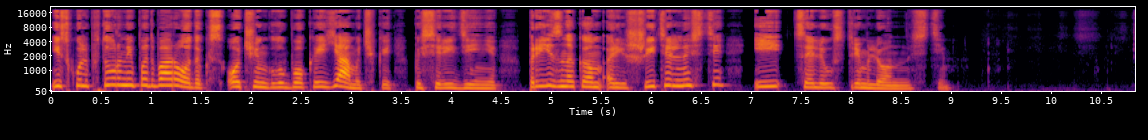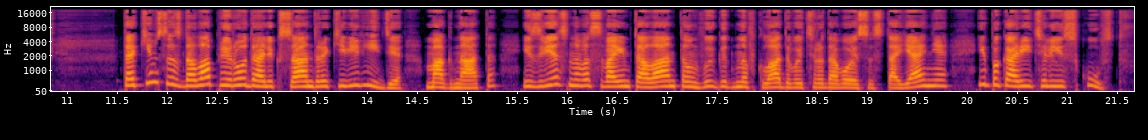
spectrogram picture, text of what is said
и скульптурный подбородок с очень глубокой ямочкой посередине, признаком решительности и целеустремленности. Таким создала природа Александра Кивелиди, магната, известного своим талантом выгодно вкладывать родовое состояние и покорителя искусств,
